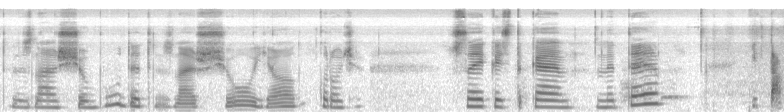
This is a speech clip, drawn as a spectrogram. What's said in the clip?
Ти не знаєш, що буде, ти не знаєш, що, як. Коротше, все якесь таке не те. І так.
